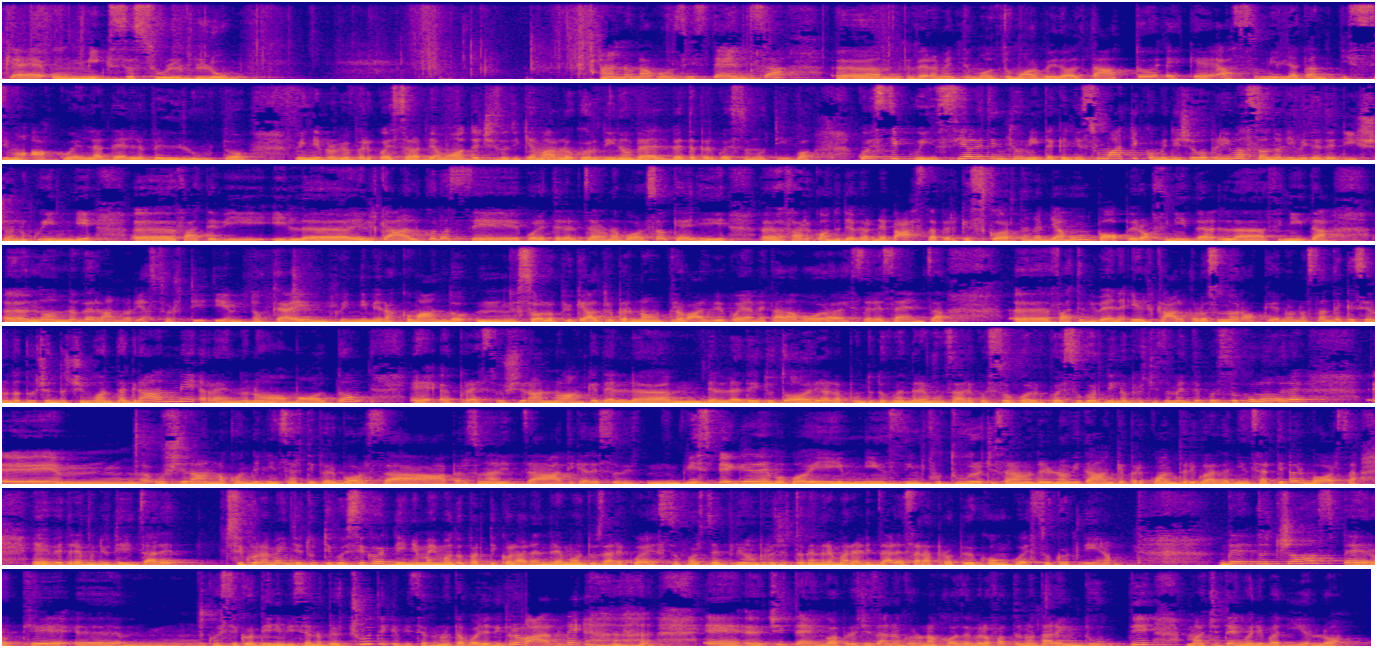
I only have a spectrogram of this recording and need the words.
che è un mix sul blu. Hanno una consistenza ehm, veramente molto morbido al tatto e che assomiglia tantissimo a quella del velluto. Quindi proprio per questo abbiamo deciso di chiamarlo cordino velvet per questo motivo. Questi qui sia le tinte unite che gli sfumati come dicevo prima sono limited edition. Quindi eh, fatevi il, il, calcolo se volete realizzare una borsa ok di eh, far conto di averne basta perché scorta ne abbiamo un po' però finita, la, finita eh, non verranno riassortiti ok? Quindi mi raccomando mh, mm, solo più che altro per non trovare trovarvi poi a metà lavoro e essere senza, eh, fatevi bene il calcolo. Sono rocche, nonostante che siano da 250 grammi, rendono molto e eh, presto usciranno anche del, mm, del, dei tutorial appunto dove andremo a usare questo, questo cordino, precisamente questo colore, e um, usciranno con degli inserti per borsa personalizzati che adesso vi, vi spiegheremo poi in, in futuro, ci saranno delle novità anche per quanto riguarda gli inserti per borsa e vedremo di utilizzare sicuramente tutti questi cordini, ma in modo particolare andremo ad usare questo. Forse il primo progetto che andremo a realizzare sarà proprio con questo cordino. Detto ciò, spero che ehm, questi cordini vi siano piaciuti, che vi sia venuta voglia di provarli e eh, ci tengo a precisare ancora una cosa, ve l'ho fatto notare in tutti, ma ci tengo a ribadirlo.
